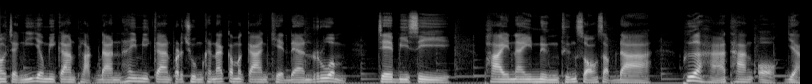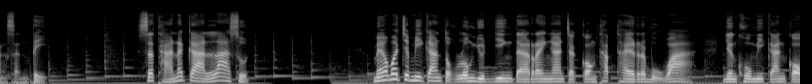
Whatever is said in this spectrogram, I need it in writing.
อกจากนี้ยังมีการผลักดันให้มีการประชุมคณะกรรมการเขตแดนร่วม JBC ภายใน 1-2 สัปดาห์ เพื่อหาทางออกอย่างสันติ สถานการณ์ล่าสุด แม้ว่าจะมีการตกลงหยุดยิงแต่รายงานจากกองทัพไทยระบุว่า ยังคงมีการก่อ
